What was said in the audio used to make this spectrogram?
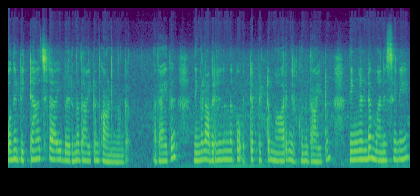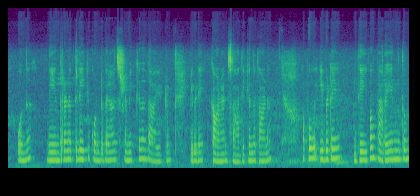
ഒന്ന് ഡിറ്റാച്ച്ഡായി വരുന്നതായിട്ടും കാണുന്നുണ്ട്. അതായത് നിങ്ങൾ അവരിൽ നിന്നൊക്കെ ഒറ്റപ്പെട്ട് മാറി നിൽക്കുന്നതായിട്ടും നിങ്ങളുടെ മനസ്സിനെ ഒന്ന് നിയന്ത്രണത്തിലേക്ക് കൊണ്ടുവരാൻ ശ്രമിക്കുന്നതായിട്ടും ഇവിടെ കാണാൻ സാധിക്കുന്നതാണ്. അപ്പോൾ ഇവിടെ ദൈവം പറയുന്നതും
